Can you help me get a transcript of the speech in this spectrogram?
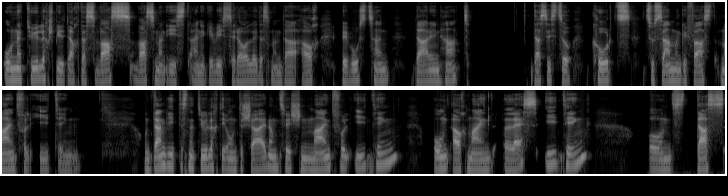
Und natürlich spielt auch das Was, was man isst, eine gewisse Rolle, dass man da auch Bewusstsein darin hat. Das ist so kurz zusammengefasst Mindful Eating. Und dann gibt es natürlich die Unterscheidung zwischen Mindful Eating und auch Mindless Eating. Und das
